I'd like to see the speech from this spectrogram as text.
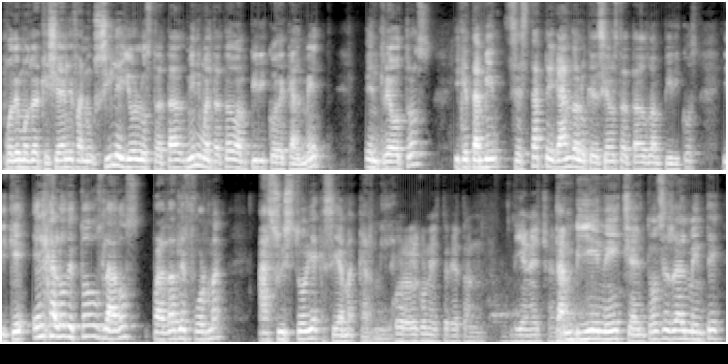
podemos ver que Sherian Le Fanu sí leyó los tratados, mínimo el tratado vampírico de Calmet, entre otros, y que también se está pegando a lo que decían los tratados vampíricos, y que él jaló de todos lados para darle forma a su historia que se llama Carmila. Por alguna historia tan bien hecha. ¿no? Tan bien hecha. Entonces realmente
